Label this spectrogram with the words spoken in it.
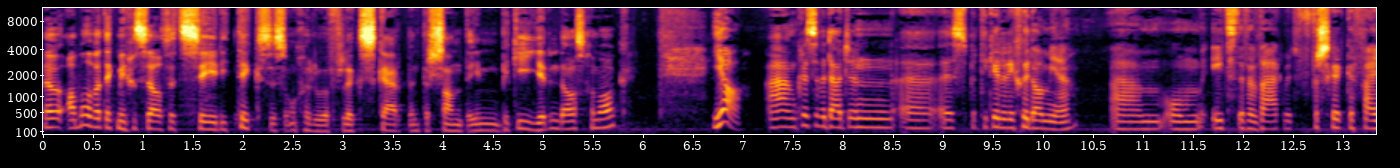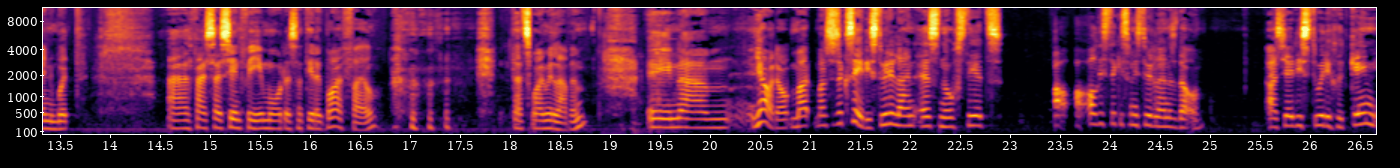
Nou almal wat ek mee gesels het sê die teks is ongelooflik skerp, interessant en bietjie hedendaags gemaak. Ja, ehm um, Christopher Dudgeon uh, is particularly goed daarmee um, om iets te verwerk met verskriklike fyn wit. Uh vir sy sin vir humor is natuurlik baie vuil. That's why we love him. En ehm um, ja, da, maar maar soos ek sê, die storielyn is nog steeds al, al die stukkies van die storielyn is daar. As jy die storie goed ken,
